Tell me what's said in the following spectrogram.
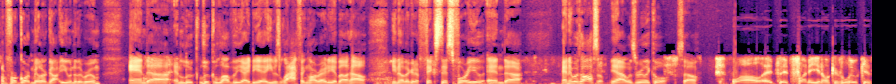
before Gordon Miller got you into the room, and uh, and Luke Luke loved the idea. He was laughing already about how you know they're going to fix this for you, and uh, and it was awesome. Yeah, it was really cool. So Well, it's it's funny, you know, because Luke is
